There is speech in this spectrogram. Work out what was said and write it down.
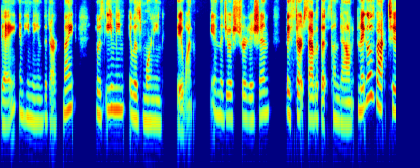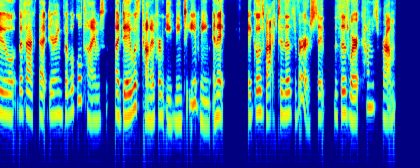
day, and he named the dark night. It was evening, it was morning, day one. In the Jewish tradition, they start Sabbath at sundown. And it goes back to the fact that during biblical times, a day was counted from evening to evening. And it it goes back to this verse. It, this is where it comes from.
